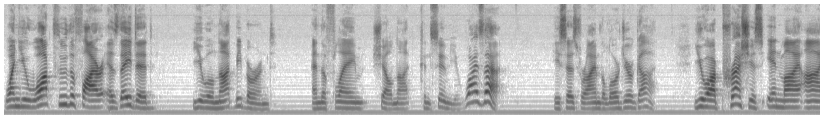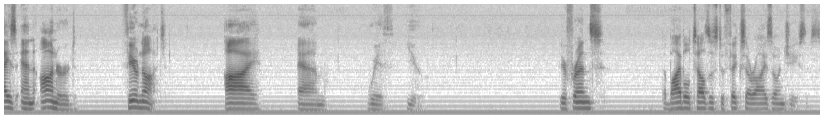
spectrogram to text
When you walk through the fire, as they did, you will not be burned, and the flame shall not consume you. Why is that? He says, For I am the Lord your God. You are precious in my eyes and honored. Fear not, I am with you. Dear friends, the Bible tells us to fix our eyes on Jesus.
